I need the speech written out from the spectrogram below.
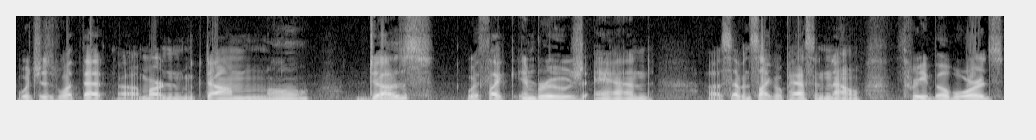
which is what that uh, Martin McDonagh does with like In Bruges and uh, Seven Psychopaths, and now Three Billboards.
